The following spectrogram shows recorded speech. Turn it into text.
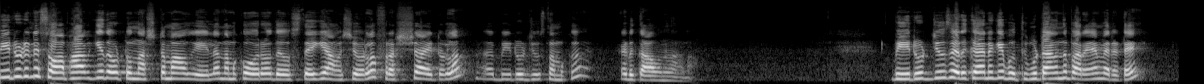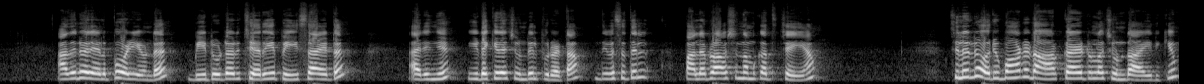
ബീട്രൂട്ടിന്റെ സ്വാഭാവികത ഒട്ടും നഷ്ടമാവുകയില്ല. നമുക്ക് ഓരോ ദിവസത്തേക്ക് ആവശ്യമുള്ള ഫ്രഷ് ആയിട്ടുള്ള ബീട്രൂട്ട് ജ്യൂസ് നമുക്ക് എടുക്കാവുന്നതാണ്. ബീട്രൂട്ട് ജ്യൂസ് എടുക്കാനൊക്കെ ബുദ്ധിമുട്ടാണെന്ന് പറയാൻ വരട്ടെ. അതിനൊരു എളുപ്പ വഴിയുണ്ട് ബീട്രൂട്ട് ഒരു ചെറിയ പീസായിട്ട് അരിഞ്ഞ് ഇടയ്ക്കിടെ ചുണ്ടിൽ പുരട്ടാം. ദിവസത്തിൽ പല പ്രാവശ്യം നമുക്കത് ചെയ്യാം. ചിലർ ഒരുപാട് ഡാർക്കായിട്ടുള്ള ചുണ്ടായിരിക്കും.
